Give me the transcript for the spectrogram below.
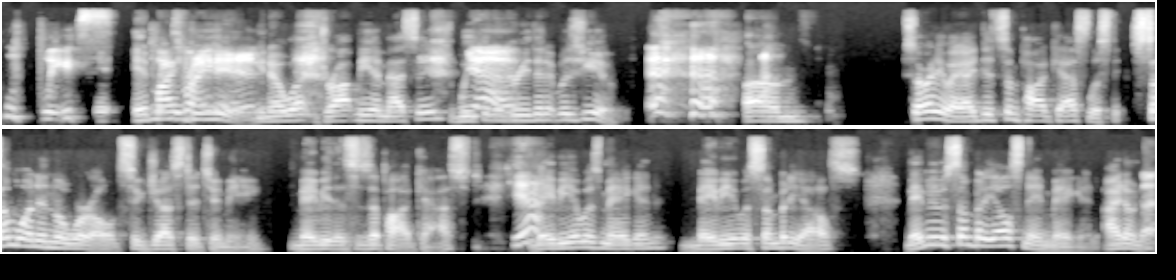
please. It, it please might be you. in. You know what? Drop me a message. We Yeah. can agree that it was you. Um, so anyway, I did some podcast listening. Someone in the world suggested to me, maybe this is a podcast. yeah. Maybe it was Megan. Maybe it was somebody else. Maybe it was somebody else named Megan. I don't know. Uh,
